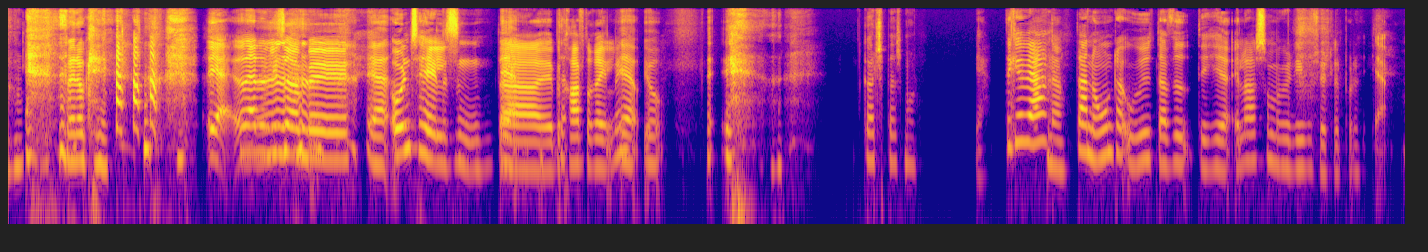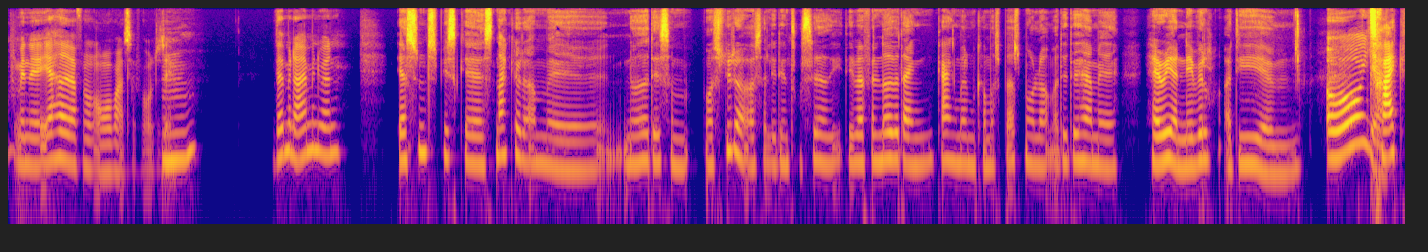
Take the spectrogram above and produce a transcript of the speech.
Men okay. Ja, det er det ligesom øh, ja. undtagelsen, der Ja, ja, bekræfter reglen, ikke? ja, jo. Godt spørgsmål. Det kan være, Nå. der er nogen derude, der ved det her. Ellers så må vi lige researche lidt på det. Ja. Men øh, jeg havde i hvert fald nogle overvejelser i forhold til det. Mm. Hvad med dig, min ven? Jeg synes, vi skal snakke lidt om øh, noget af det, som vores lyttere også er lidt interesseret i. Det er i hvert fald noget, der en gang imellem kommer spørgsmål om, og det er det her med Harry og Neville og de øh, oh, ja. træk,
